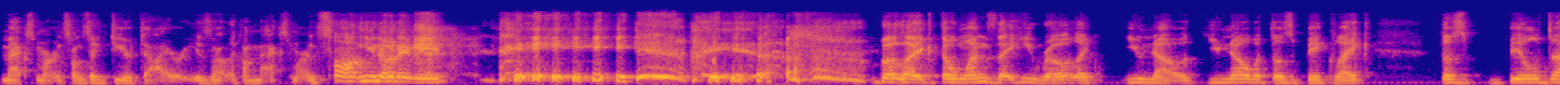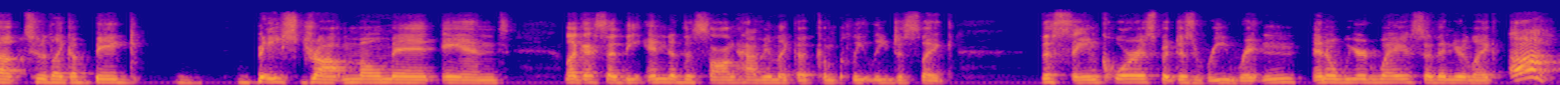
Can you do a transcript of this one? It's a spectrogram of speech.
Max Martin songs. Like Dear Diary is not like a Max Martin song. You know what I mean? but like the ones that he wrote, like you know, you know what those big like those build up to like a big bass drop moment and like I said, the end of the song having like a completely just like the same chorus but just rewritten in a weird way. So then you're like, oh,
